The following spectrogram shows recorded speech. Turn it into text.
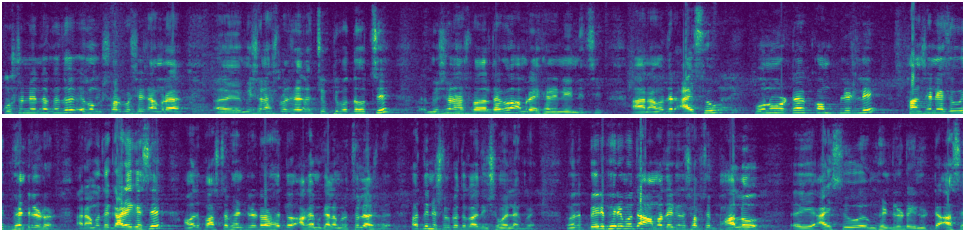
কুষ্ঠ নিয়ন্ত্রণ কেন্দ্র এবং সর্বশেষ আমরা মিশন হাসপাতালের সাথে চুক্তিবদ্ধ হচ্ছে। মিশন হাসপাতালটাকেও আমরা এখানে নিয়ে নিচ্ছি। আর আমাদের আইসিউ পনেরোটা কমপ্লিটলি ফাংশনে আছে উইথ ভেন্টিলেটর। আর আমাদের গাড়ি গেছে, আমাদের পাঁচটা ভেন্টিলেটর হয়তো আগামীকাল আমরা চলে আসবে। হয়তো ইনস্টল করতে কয়েকদিন সময় লাগবে। মানে পেরিফেরির মধ্যে আমাদের কিন্তু সবচেয়ে ভালো এই আইসিউ ভেন্টিলেটর ইউনিটটা আছে।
